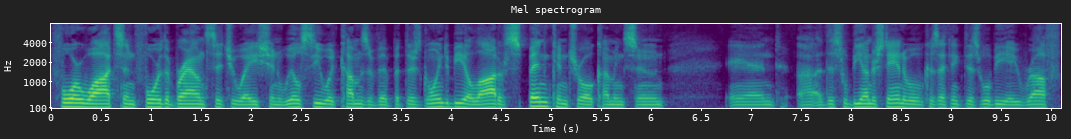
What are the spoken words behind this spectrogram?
for Watson, for the Browns situation. We'll see what comes of it, but there's going to be a lot of spin control coming soon, and uh, this will be understandable because I think this will be a rough,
